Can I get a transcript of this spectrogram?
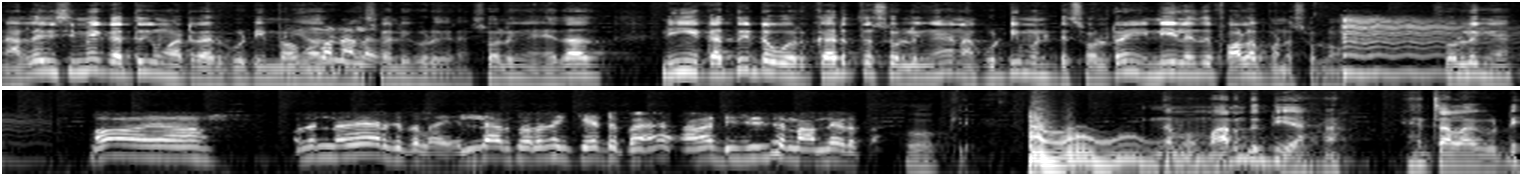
நல்ல விஷயமே கற்றுக்க மாட்டாரு குட்டிமணி. நான். சொல்லிக் கொடுக்குறேன். சொல்லுங்கள் ஏதாவது நீங்கள் கற்றுக்கிட்ட ஒரு கருத்தை சொல்லுங்கள் நான் குட்டிமணிகிட்ட சொல்கிறேன் இன்னிலேருந்து ஃபாலோ பண்ண சொல்லுவோம். சொல்லுங்கள் ஆ, அது நிறைய இருக்குதுல்ல எல்லாரும் சொல்றதையும் கேட்டுப்பேன். ஆனா டிசிஷன் நான் தான் எடுப்பேன். ஓகே. நம்ம மறந்துட்டியா? சலா குட்டி?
